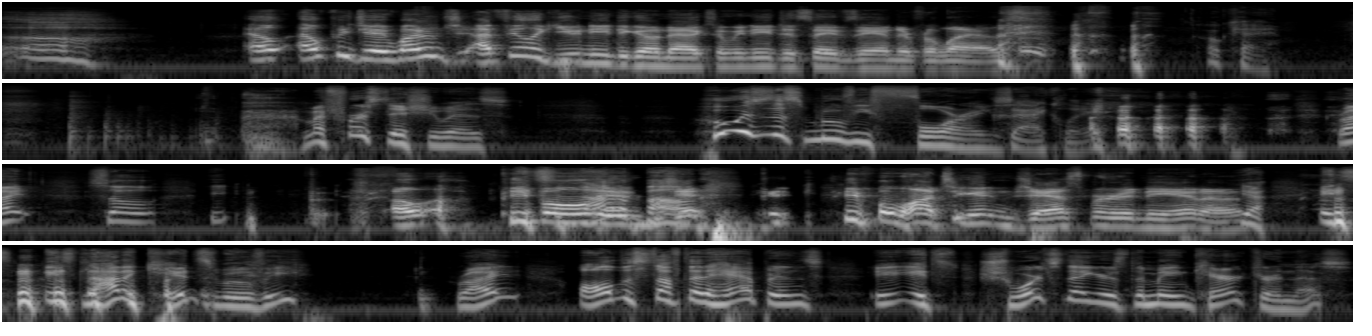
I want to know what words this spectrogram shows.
Ugh. L- LPJ, why don't you? I feel like you need to go next, and we need to save Xander for last. Okay. My first issue is who is this movie for exactly? right? So Oh, people in about- Ja- people watching it in Jasper, Indiana. yeah, it's it's not a kids movie, right? All the stuff that happens, it's Schwarzenegger's the main character in this,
